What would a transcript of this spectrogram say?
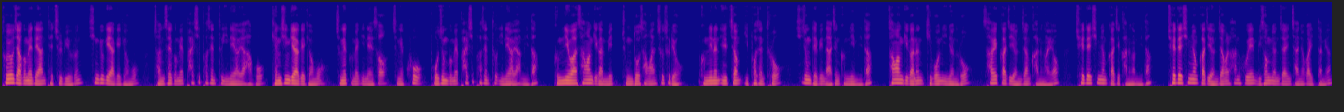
소요자금에 대한 대출 비율은 신규 계약의 경우 전세금의 80% 이내여야 하고 갱신계약의 경우 증액금액 이내에서 증액 후 보증금의 80% 이내여야 합니다. 금리와 상환기간 및 중도 상환 수수료 금리는 1.2%로 시중 대비 낮은 금리입니다. 상환기간은 기본 2년으로 4회까지 연장 가능하여 최대 10년까지 가능합니다. 최대 10년까지 연장을 한 후에 미성년자인 자녀가 있다면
